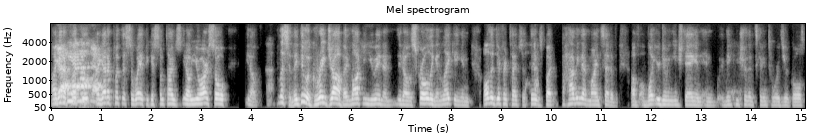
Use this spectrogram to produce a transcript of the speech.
I gotta put yeah. this, I gotta put this away because sometimes you know you are so you know listen they do a great job at locking you in and you know scrolling and liking and all the different types of things but having that mindset of of, of what you're doing each day and, and making sure that it's getting towards your goals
